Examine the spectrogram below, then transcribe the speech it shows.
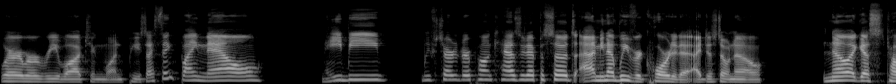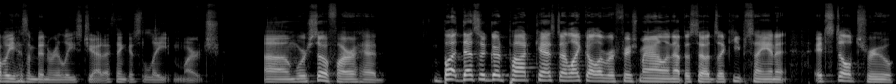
where we're rewatching One Piece. I think by now, maybe we've started our Punk Hazard episodes. I mean, we've recorded it. I just don't know. No, I guess it probably hasn't been released yet. I think it's late March. Um, we're so far ahead. But that's a good podcast. I like all of our Fishman Island episodes. I keep saying it. It's still true.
